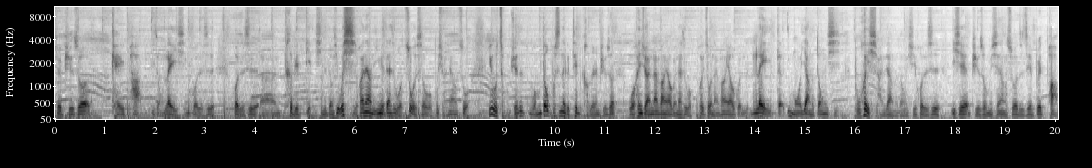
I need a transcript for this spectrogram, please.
就比如说 K-pop 一种类型，或者是或者是呃特别典型的东西。我喜欢那样的音乐，但是我做的时候我不喜欢那样做，因为我总觉得我们都不是那个 typical 的人。比如说，我很喜欢南方摇滚，但是我不会做南方摇滚类的一模一样的东西。不会喜欢这样的东西，或者是一些，比如说我们现在说的这些 Brit Pop，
